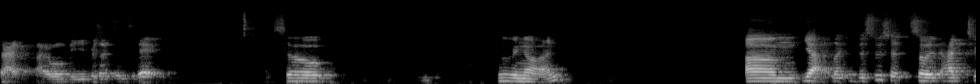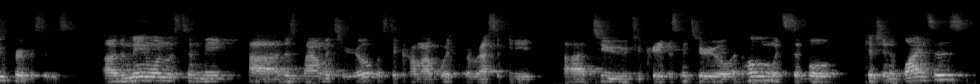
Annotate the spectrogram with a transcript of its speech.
that I will be presenting today. So moving on. Um, yeah, like the so it had two purposes. Uh, the main one was to make uh, this biomaterial, was to come up with a recipe uh, to, to create this material at home with simple kitchen appliances.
